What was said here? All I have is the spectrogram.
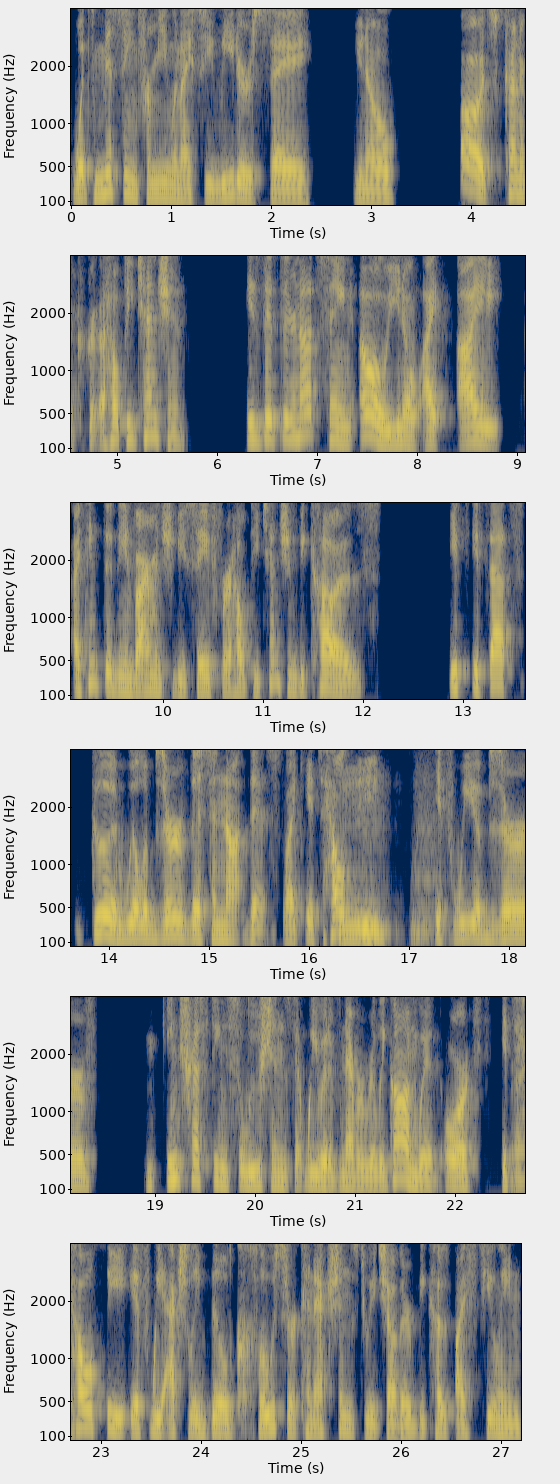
what's missing for me when I see leaders say, you know, oh, it's kind of a healthy tension, is that they're not saying, oh, you know, I I I think that the environment should be safe for a healthy tension because if if that's good, we'll observe this and not this. Like it's healthy Mm. if we observe interesting solutions that we would have never really gone with or it's Right. healthy if we actually build closer connections to each other because by feeling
